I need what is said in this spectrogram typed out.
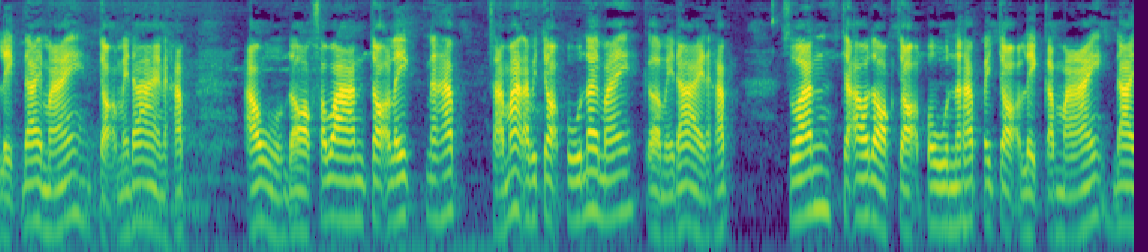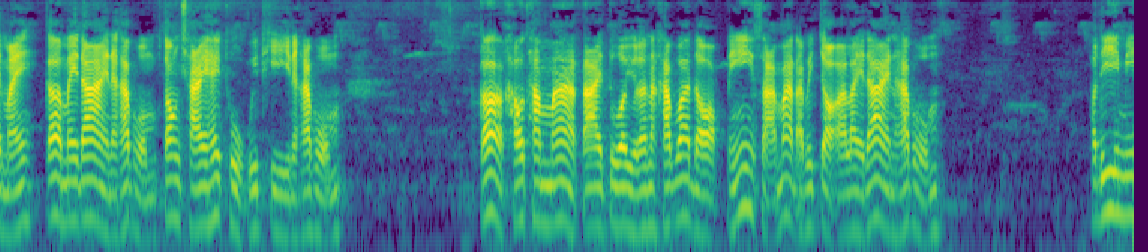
เหล็กได้ไหมเจาะไม่ได้นะครับ เอาดอกสว่านเจาะเหล็กนะครับ สามารถเอาไปเจาะปูนได้ไหมก็ไม่ได้นะครับ ส่วนจะเอาดอกเจาะปูนนะครับ ไปเจาะเหล็กกับไม้ได้ไหมก็ไม่ได้นะครับ ผมต้องใช้ให้ถูกวิธีนะครับ ผม ก็เขาทำมาตายตัวอยู่แล้วนะครับ ว่าดอกนี้สามารถเอาไปเจาะอะไรได้นะครับ ผม พอดีมี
